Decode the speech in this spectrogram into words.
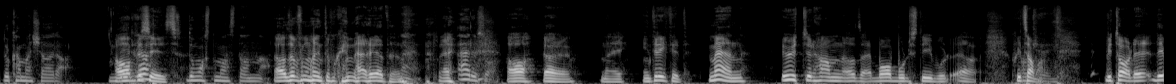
då kan man köra. Om Ja, rött, precis. då måste man stanna. ja, då får man inte åka i närheten. Nej. Nej. Är det så? Ja, gör det. Nej, inte riktigt. Men, ut ur hamn babord, styrbord. Ja, skitsamma. Okej. Vi tar det. det.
